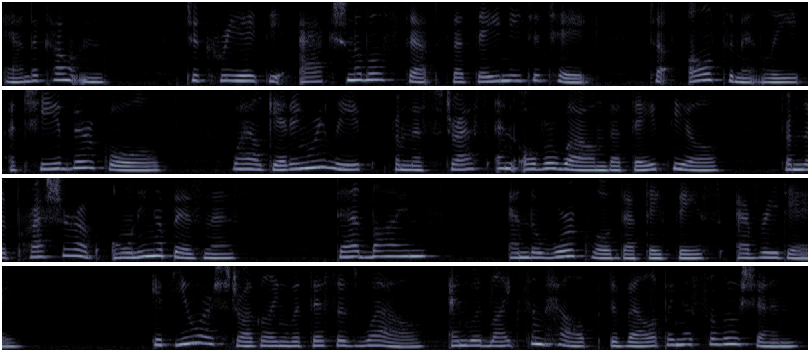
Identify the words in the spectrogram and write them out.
and accountants to create the actionable steps that they need to take to ultimately achieve their goals while getting relief from the stress and overwhelm that they feel from the pressure of owning a business, deadlines, and the workload that they face every day. If you are struggling with this as well and would like some help developing a solution,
